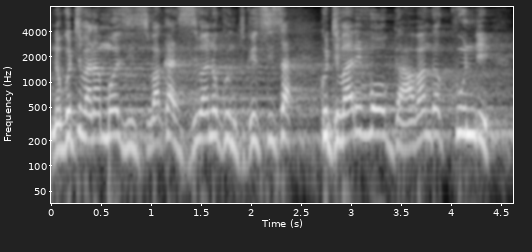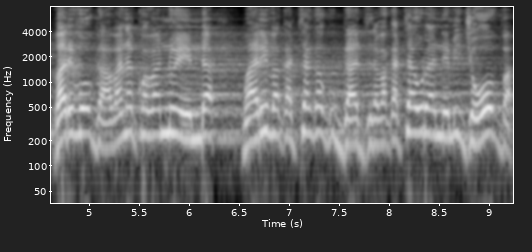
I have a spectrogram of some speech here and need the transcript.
nokuti vana mozisi vakaziva nokunzwisisa kuti vari voga havangakundi vari voga havana kwavanoenda. Mwari vakatanga kugadzira vakataura nemi jehovha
